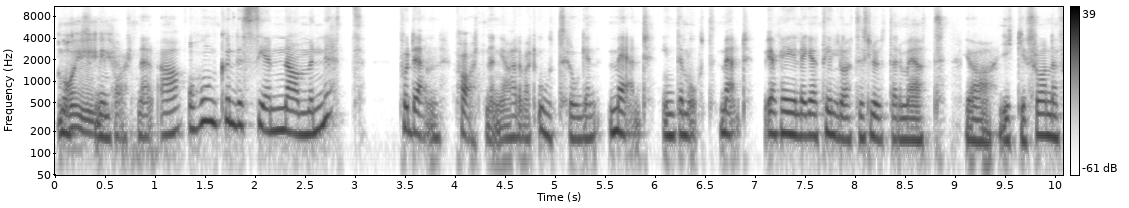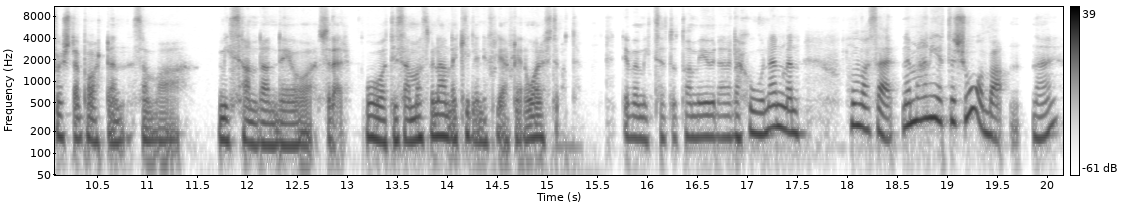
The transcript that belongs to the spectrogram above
mot Oj. min partner. Ja. Och hon kunde se namnet på den partnern jag hade varit otrogen med, inte mot, med. Jag kan ju lägga till då att det slutade med att jag gick ifrån den första parten som var misshandlande och sådär. Och var tillsammans med den andra killen i flera, flera år efteråt. Det var mitt sätt att ta mig ur den relationen. Men hon var så här, nej men han heter så. Bara, nej.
